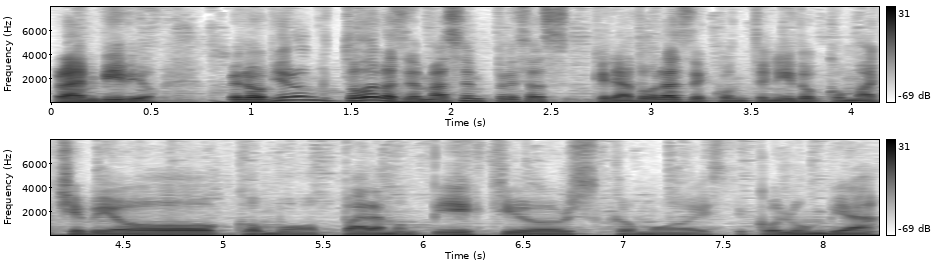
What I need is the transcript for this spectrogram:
Prime Video. Pero vieron todas las demás empresas creadoras de contenido como HBO, como Paramount Pictures, como este, Columbia,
